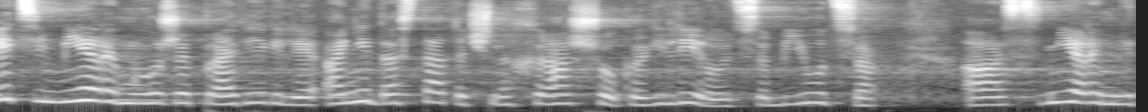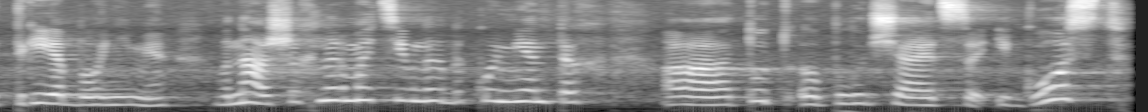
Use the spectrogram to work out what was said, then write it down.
Эти меры мы уже проверили, они достаточно хорошо коррелируются, бьются а, с мерами, требованиями в наших нормативных документах. А, тут э, получается и ГОСТ,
